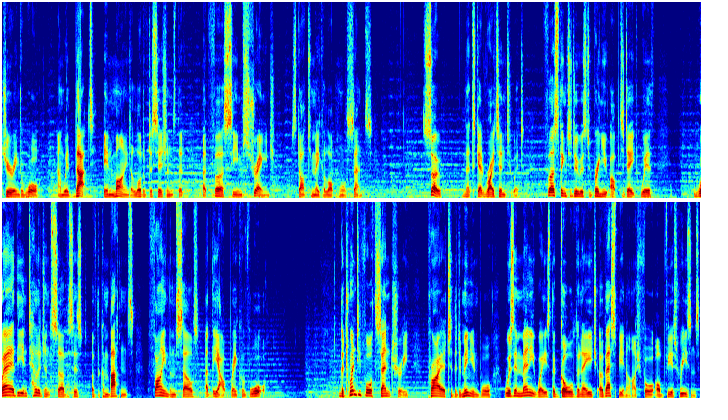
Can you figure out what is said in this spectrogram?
during the war. And with that in mind, a lot of decisions that at first seem strange start to make a lot more sense. So, let's get right into it. First thing to do is to bring you up to date with where the intelligence services of the combatants find themselves at the outbreak of war. The 24th century, prior to the Dominion War, was in many ways the golden age of espionage for obvious reasons.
